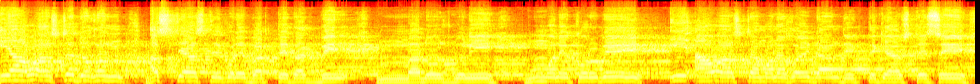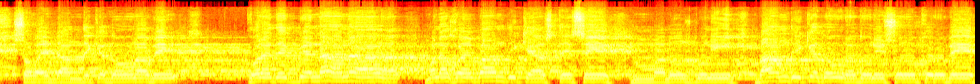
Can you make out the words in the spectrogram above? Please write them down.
এই আওয়াজটা যখন আস্তে আস্তে করে বাড়তে থাকবে মানুষগুলি মনে করবে, এই আওয়াজটা মনে হয় ডান দিক থেকে আসতেছে। সবাই ডান দিকে দৌড়াবে। পরে দেখবে, না না মনে হয় বাম দিকে আসতেছে। মানুষগুলি বাম দিকে দৌড়াদৌড়ি শুরু করবে।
